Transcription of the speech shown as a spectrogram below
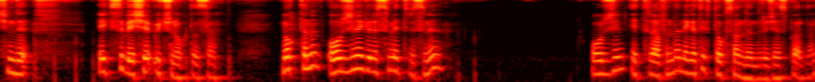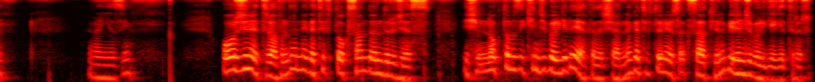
Şimdi eksi 5'e 3 noktası. Noktanın orijine göre simetrisini orijin etrafında negatif 90 döndüreceğiz. Pardon. Hemen yazayım. Orijin etrafında negatif 90 döndüreceğiz. E şimdi noktamız ikinci bölgede ya arkadaşlar. Negatif dönüyorsak saat yönü birinci bölgeye getirir.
